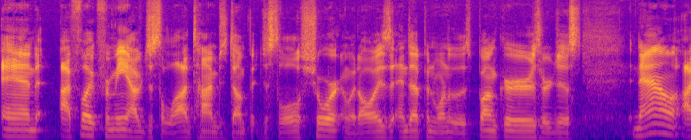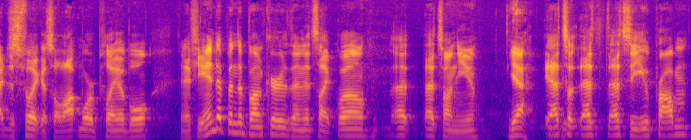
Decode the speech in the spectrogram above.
And I feel like for me, I would just a lot of times dump it just a little short and would always end up in one of those bunkers or just. Now I just feel like it's a lot more playable. And if you end up in the bunker, then it's like, well, that, that's on you. Yeah, That's a, that's that's a you problem.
